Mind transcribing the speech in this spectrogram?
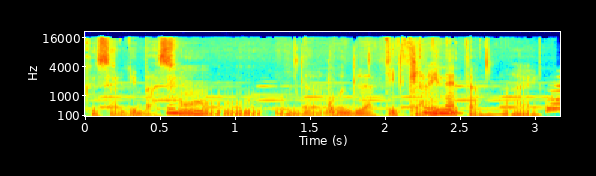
que celle du basson Mm. ou, de, ou, de, la petite clarinette. Hein. Ouais.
